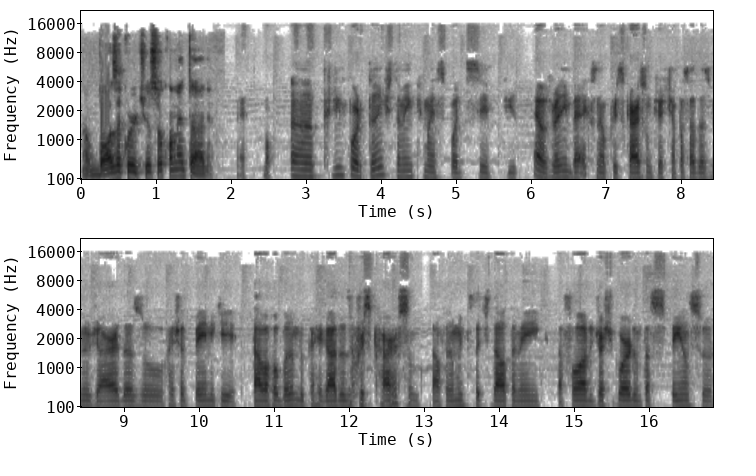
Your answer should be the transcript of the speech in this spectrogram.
A Bosa curtiu o seu comentário. Bom, de importante também que mais pode ser dito. É, os running backs, né? O Chris Carson, que já tinha passado das mil jardas. O Rashad Penny, que tava roubando carregada do Chris Carson. Tava fazendo muito touchdown também. Tá fora. O Josh Gordon tá suspenso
